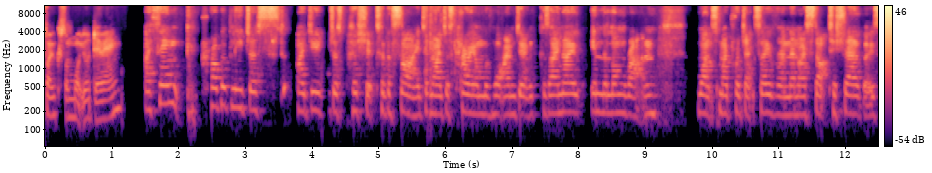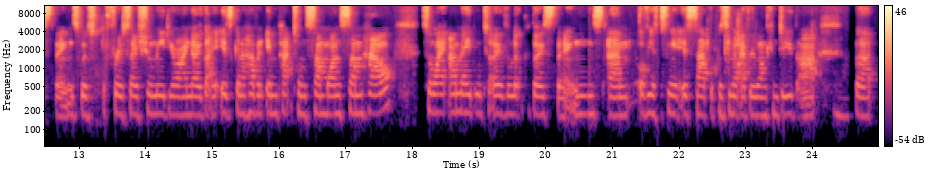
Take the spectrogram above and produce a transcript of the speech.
focus on what you're doing I think probably just I do just push it to the side and I just carry on with what I'm doing because I know in the long run, once my project's over and then I start to share those things with through social media, I know that it is going to have an impact on someone somehow. So I am able to overlook those things. Um, obviously, it is sad because not everyone can do that, mm. but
